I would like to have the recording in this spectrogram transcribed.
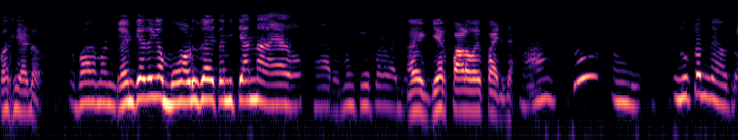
પછી હેડો ઊભા એમ કે કે મોડું જાય તમે ચાર ના આયા છો? હારું મને ઘેર પાડવા હવે ઘેર પાડો હોય પાડી દે. નૂતન નહીં આવતો.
